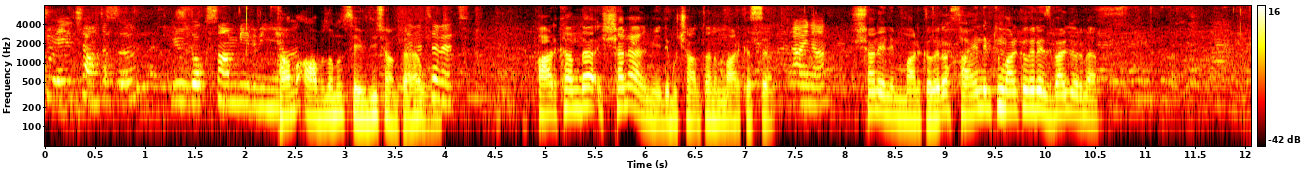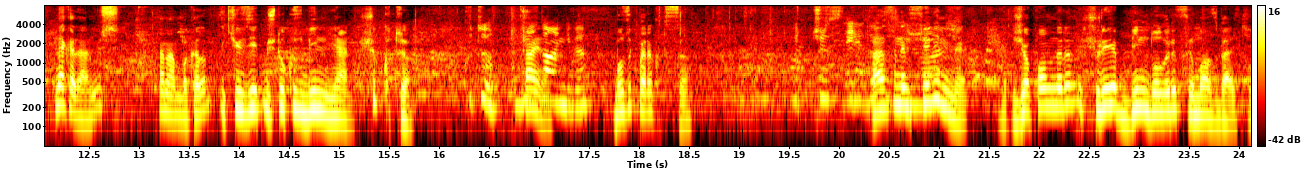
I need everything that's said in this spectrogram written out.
Şu el çantası 191 bin yen. Tam ablamın sevdiği çanta. ha Evet bu. evet. Arkanda Chanel miydi bu çantanın markası? Aynen. Chanel'in markaları. Sayende bütün markaları ezberliyorum ha. Ne kadarmış? Hemen bakalım. 279 bin yen. Şu kutu. Kutu. Cüzdan Aynen. gibi. Bozuk para kutusu. 359 Ben sana bir bin söyleyeyim var. mi? Japonların şuraya 1000 doları sığmaz belki.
